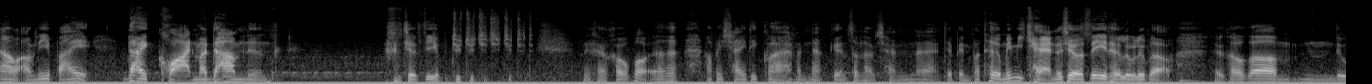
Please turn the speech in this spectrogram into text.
เอาเอานี่ไปได้ขวานมาด้ามหนึ่งเชลซีก็จุดจุดจุดจุดจุดนะครับเขาบอกเออเอาไปใช้ดีกว่ามันหนักเกินสำหรับฉันน่ะจะเป็นเพราะเธอไม่มีแขนนะเชลซีเธอรู้หรือเปล่าแล้วเขาก็ดู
